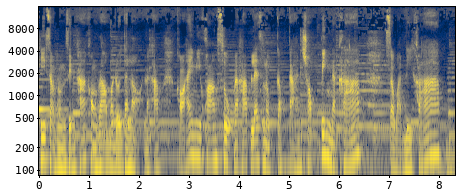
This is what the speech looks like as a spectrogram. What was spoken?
ที่สนับสนุนสินค้าของเรามาโดยตลอดนะครับ ขอให้มีความสุขนะครับ และสนุกกับการช้อปปิ้งนะครับ สวัสดีครับ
